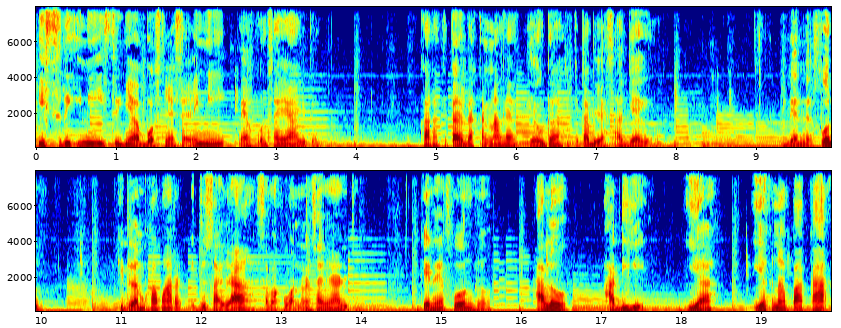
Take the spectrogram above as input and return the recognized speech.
istri ini istrinya bosnya saya ini nelpon saya gitu. Karena kita udah kenal ya ya udah kita biasa aja gitu dia nelpon di dalam kamar itu saya sama kawanan saya gitu. Dia nelpon gitu. Halo Adi iya. Iya kenapa kak?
